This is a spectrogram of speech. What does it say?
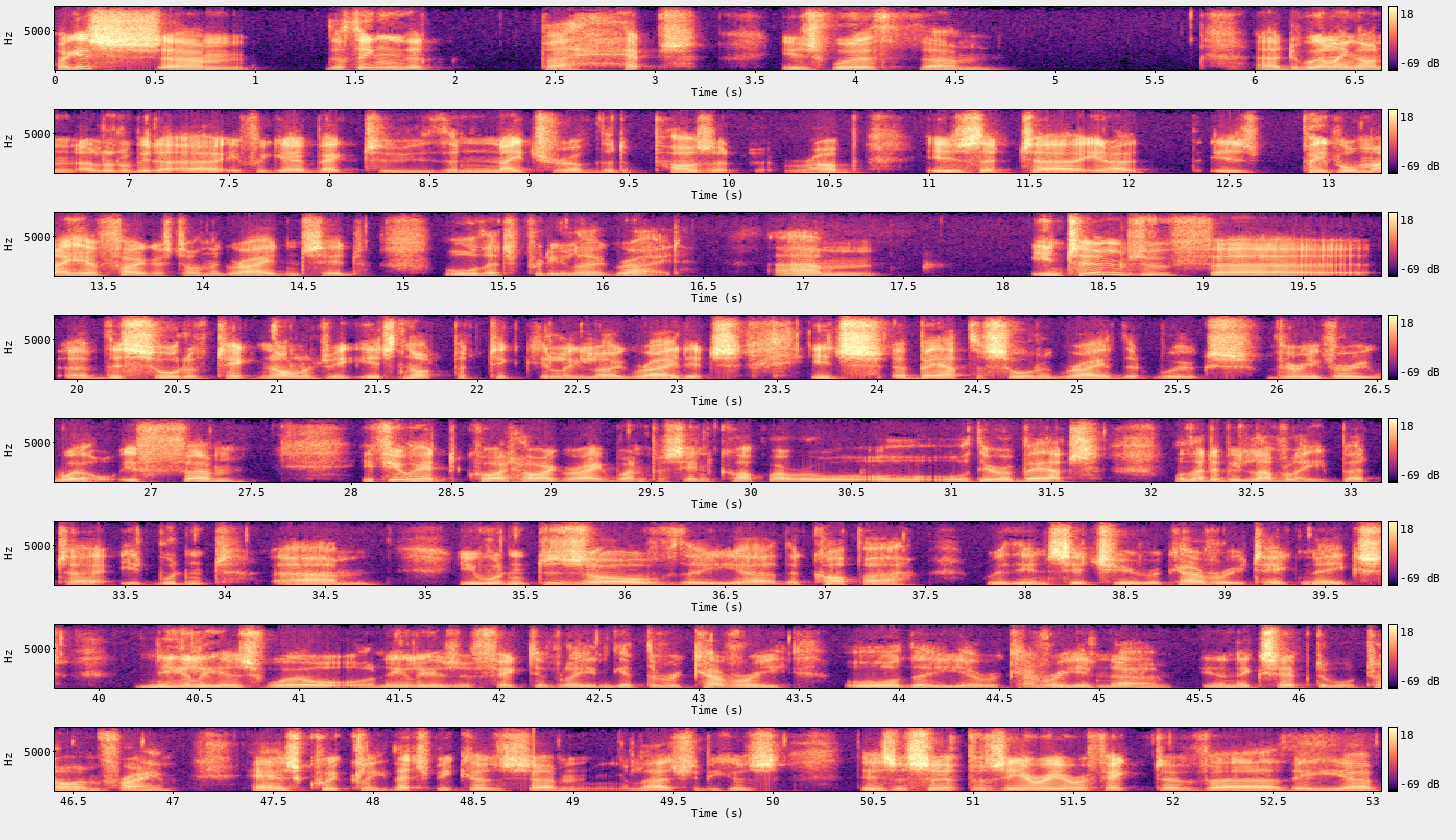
I guess um, the thing that perhaps is worth um, uh, dwelling on a little bit, uh, if we go back to the nature of the deposit, Rob, is that uh, you know is people may have focused on the grade and said, "Oh, that's pretty low grade." Um, in terms of, uh, of this sort of technology, it's not particularly low grade. It's it's about the sort of grade that works very very well. If um, if you had quite high grade, one percent copper or, or, or, thereabouts, well, that'd be lovely, but uh, it wouldn't. Um, you wouldn't dissolve the uh, the copper with in situ recovery techniques nearly as well or nearly as effectively and get the recovery or the uh, recovery in uh, in an acceptable time frame as quickly. That's because um, largely because there's a surface area effect of uh, the uh,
